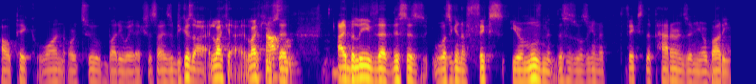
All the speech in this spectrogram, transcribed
I'll pick one or two body weight exercises because I like like you awesome. said, I believe that this is what's gonna fix your movement. This is what's gonna fix the patterns in your body.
